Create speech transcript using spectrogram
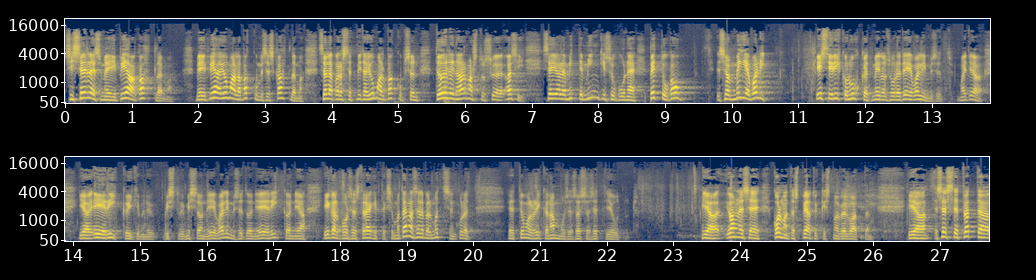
siis selles me ei pea kahtlema. me ei pea jumala pakkumises kahtlema, sellepärast et mida jumal pakub, see on tõeline armastusasi. see ei ole mitte mingisugune petukaup, see on meie valik. Eesti riik on uhke, et meil on suured e-valimised, ma ei tea, ja e-riik õigemini vist või mis see on e, e-valimised on ja e-riik on ja igal pool sellest räägitakse. ma täna selle peale mõtlesin, kuule, et, et jumala riik on ammu selles asjas ette jõudnud ja Johannese kolmandast peatükist ma veel vaatan. ja sest, et vaata,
